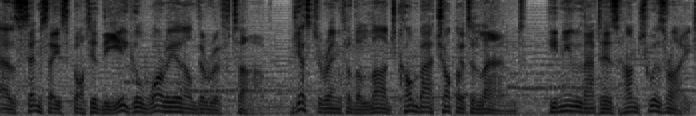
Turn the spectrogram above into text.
As Sensei spotted the Eagle Warrior on the rooftop, gesturing for the large combat chopper to land, he knew that his hunch was right.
